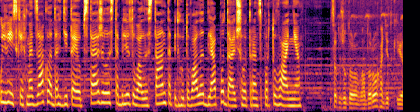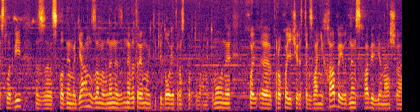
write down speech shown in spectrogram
У львівських медзакладах дітей обстежили, стабілізували стан та підготували для подальшого транспортування. Це дуже дорога дорога, дітки є слабі з складними діагнозами, вони не, витримують такі довгі транспортування. Тому вони е, проходять через так звані хаби, і одним з хабів є наша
